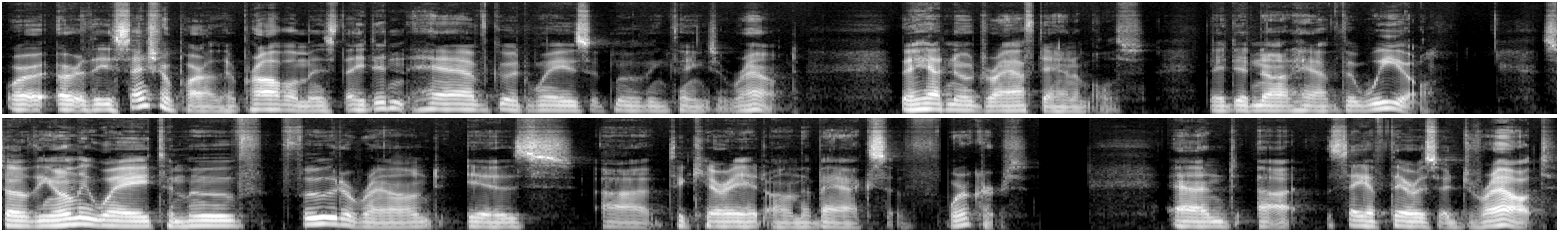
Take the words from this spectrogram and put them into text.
or, or the essential part of their problem, is they didn't have good ways of moving things around. They had no draft animals, they did not have the wheel. So the only way to move food around is uh, to carry it on the backs of workers. And uh, say if there was a drought,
